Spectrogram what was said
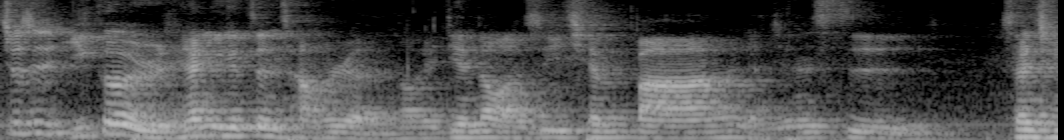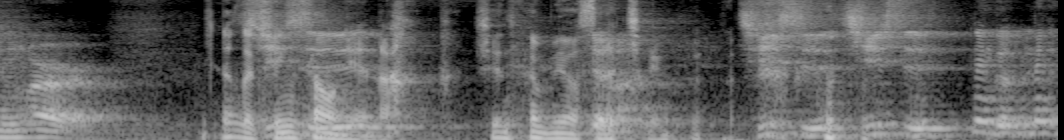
就是一个人，你看一个正常人，然后一天到晚是一千八、两千四、三千二。那个青少年啊，现在没有三千二。其实其实那个那个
